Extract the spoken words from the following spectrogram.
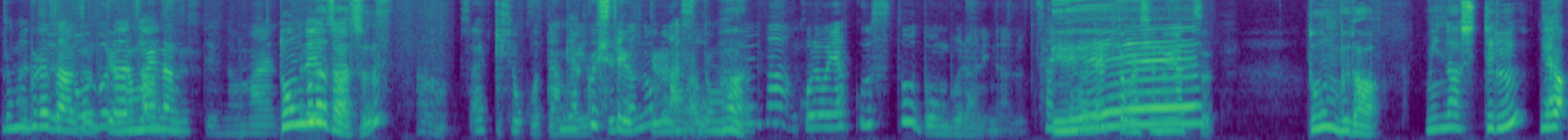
ドンブラザーズっていう名前。なんです。ドンブラザーズ？うん、さっきショコタンが言略して言ってるのがそうドンブラこれを訳すとドンブラになる。さっきのレッドが死ぬやつ、ドンブラ？みんな知ってる？いや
